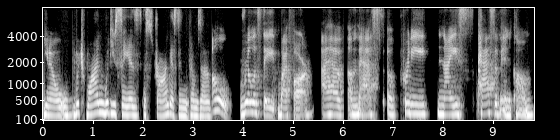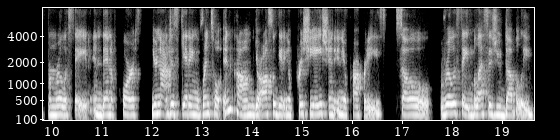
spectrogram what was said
you know, which one would you say is the strongest in terms of? Oh, real estate by far. I have amassed a pretty nice passive income from real estate. And then, of course, you're not just getting rental income, you're also getting appreciation in your properties. So, real estate blesses you doubly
